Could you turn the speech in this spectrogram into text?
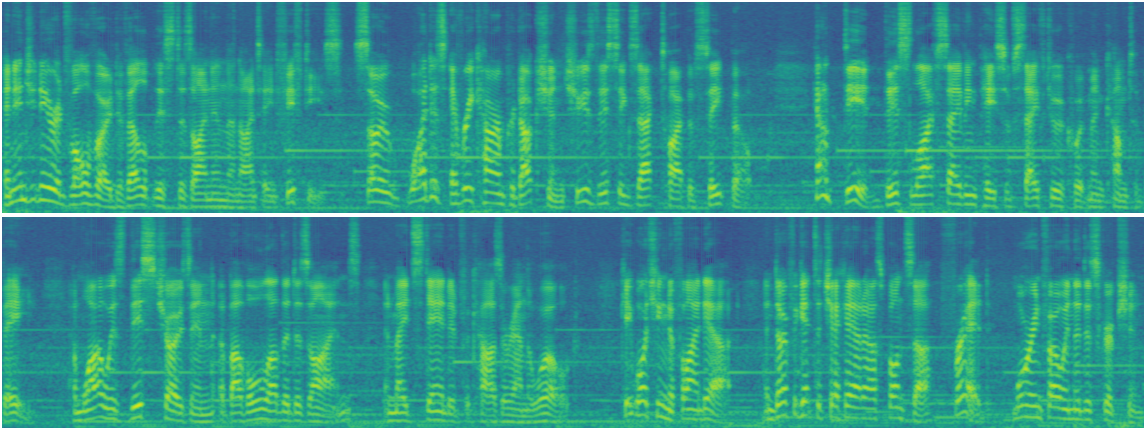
An engineer at Volvo developed this design in the 1950s, so why does every car in production choose this exact type of seatbelt? How did this life-saving piece of safety equipment come to be? And why was this chosen above all other designs and made standard for cars around the world? Keep watching to find out, and don't forget to check out our sponsor, Fred. More info in the description.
